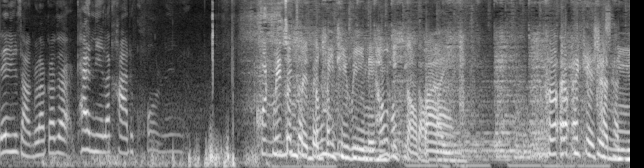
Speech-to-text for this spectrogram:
ล่นสามแล้วก็จะ อันี้ราคาทุกคนคุณไม่จำเป็นต้องมีทีวีในห้องอีกต่อไป เพราะแอปพลิเคชันนี้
